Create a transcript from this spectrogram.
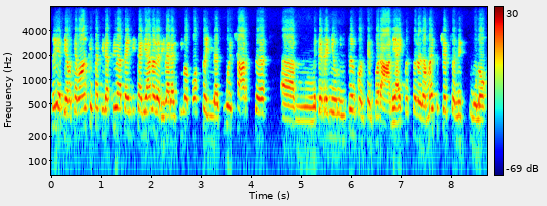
noi abbiamo, siamo anche stati la prima band italiana ad arrivare al primo posto in due chart um, del Regno Unito in contemporanea e questo non è mai successo a nessuno,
